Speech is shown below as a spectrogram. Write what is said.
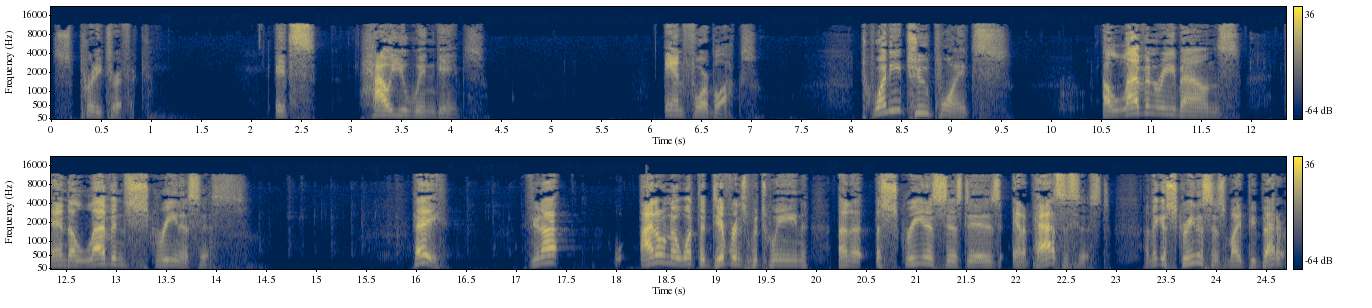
It's pretty terrific. It's how you win games. And four blocks. 22 points, 11 rebounds, and 11 screen assists hey, if you're not, I don't know what the difference between an, a screen assist is and a pass assist. I think a screen assist might be better.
